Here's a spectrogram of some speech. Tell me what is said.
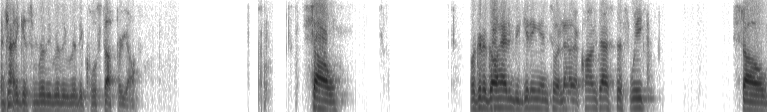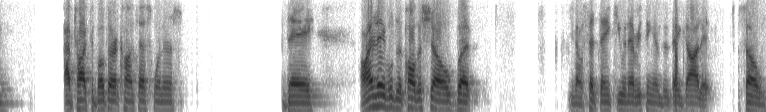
and try to get some really, really, really cool stuff for y'all. So we're going to go ahead and be getting into another contest this week. So I've talked to both our contest winners. They are unable to call the show, but you know, said thank you and everything, and that they got it. So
